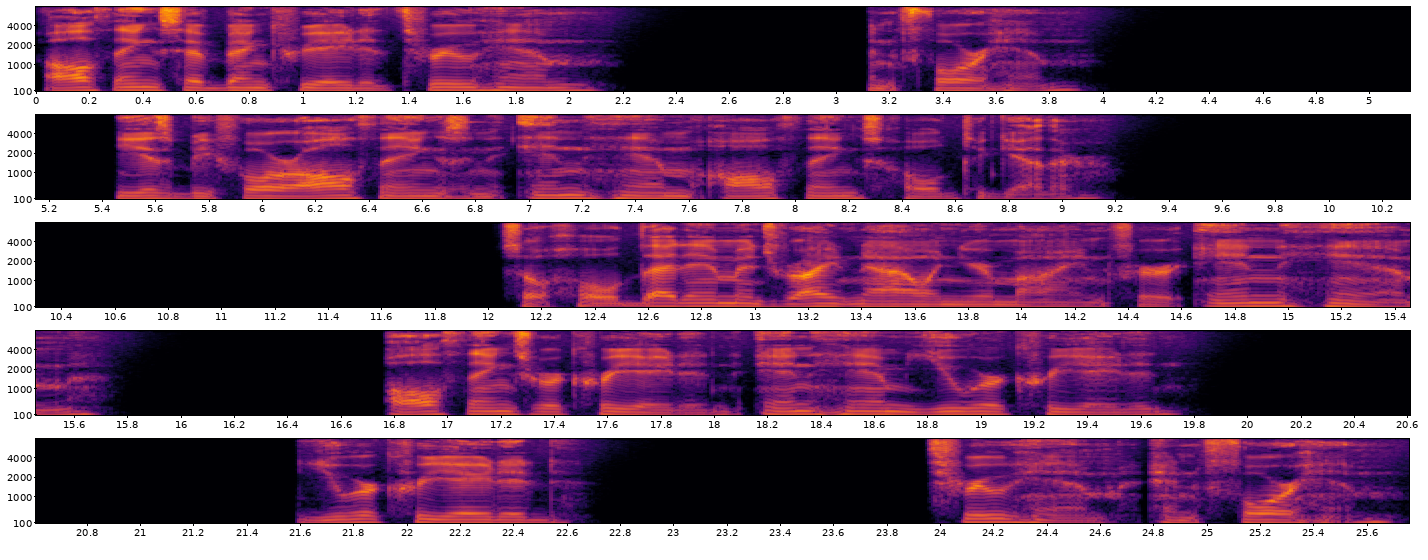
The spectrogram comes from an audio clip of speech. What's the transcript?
All things have been created through him and for him. He is before all things, and in him all things hold together. So hold that image right now in your mind, for in him all things were created. In him you were created. You were created through him and for him.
